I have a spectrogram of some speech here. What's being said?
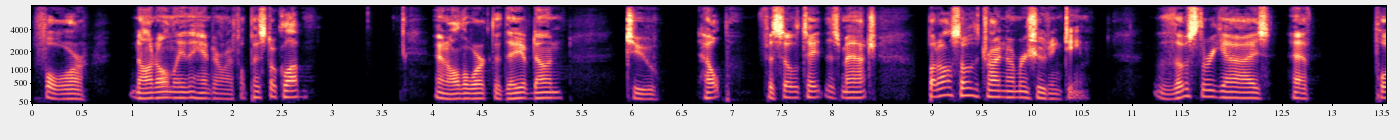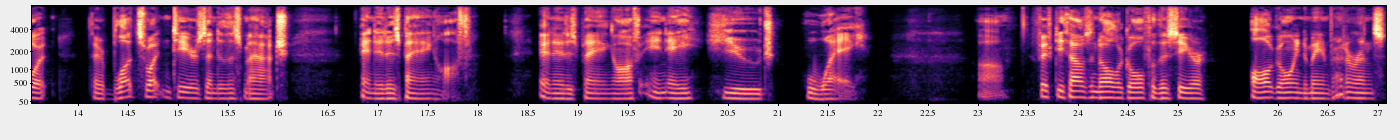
for not only the Hampton Rifle Pistol Club, and all the work that they have done to help facilitate this match, but also the Trident Armory shooting team. Those three guys have put their blood, sweat, and tears into this match, and it is paying off. And it is paying off in a huge way. Um, $50,000 goal for this year, all going to Maine veterans,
